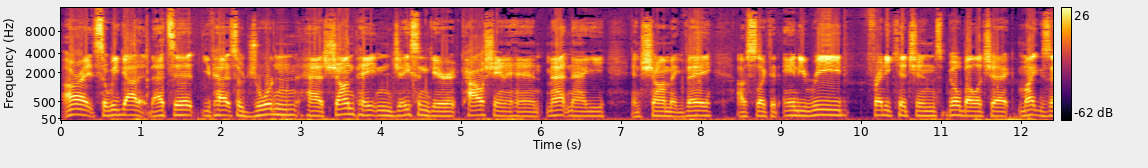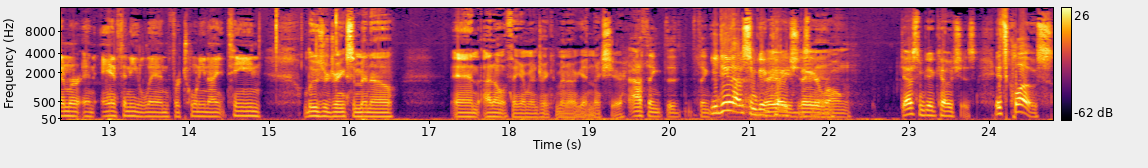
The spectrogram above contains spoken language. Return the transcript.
All right, so we got it. That's it. You've had so Jordan has Sean Payton, Jason Garrett, Kyle Shanahan, Matt Nagy, and Sean McVay. I've selected Andy Reid, Freddie Kitchens, Bill Belichick, Mike Zimmer, and Anthony Lynn for 2019. Loser drinks a minnow, and I don't think I'm going to drink a minnow again next year. I think the think You do have some good very, coaches, Very man. wrong. They have some good coaches. It's close.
